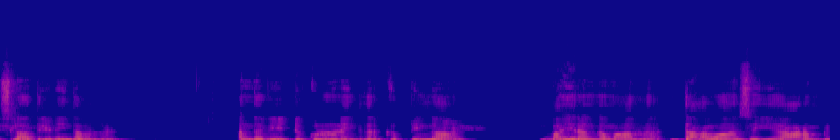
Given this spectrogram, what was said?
இஸ்லாத்தில் இணைந்தவர்கள் அந்த வீட்டுக்குள் நுழைந்ததற்கு பின்னால் பகிரங்கமாக தாவா செய்ய ஆரம்பி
